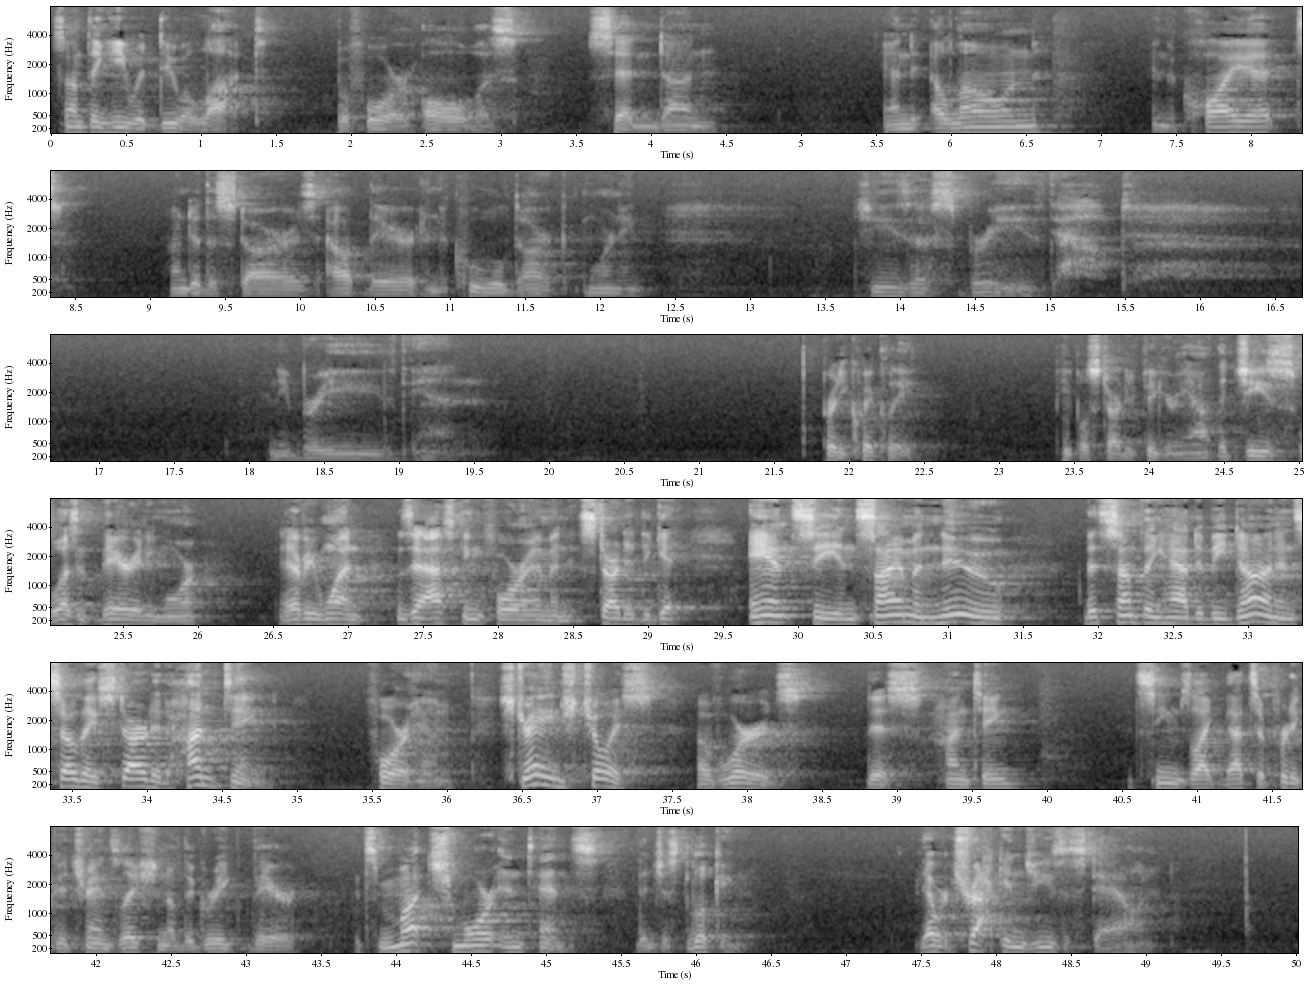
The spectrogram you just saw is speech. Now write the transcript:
something he would do a lot before all was said and done. And alone in the quiet, under the stars, out there in the cool, dark morning, Jesus breathed out. And he breathed in. Pretty quickly, people started figuring out that Jesus wasn't there anymore. Everyone was asking for him, and it started to get antsy. And Simon knew that something had to be done, and so they started hunting for him. Strange choice of words, this hunting. It seems like that's a pretty good translation of the Greek there. It's much more intense than just looking. They were tracking Jesus down.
